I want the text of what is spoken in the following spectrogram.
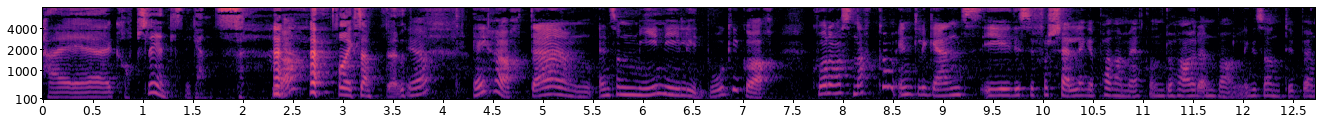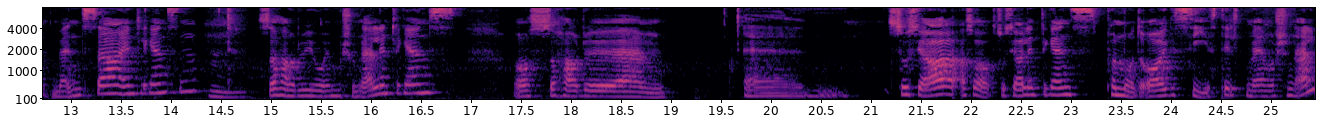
Hva er kroppslig intelligens? Ja. For eksempel. ja. Jeg hørte um, en sånn mini-lydbok i går hvor det var snakk om intelligens i disse forskjellige parametrene. Du har jo den vanlige sånn type mensa-intelligensen. Så har du jo emosjonell intelligens. Og så har du eh, eh, sosial, altså, sosial intelligens på en måte òg sidestilt med emosjonell.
